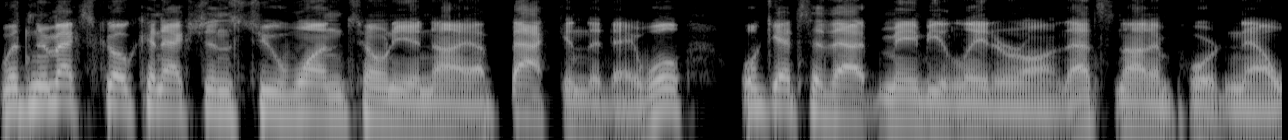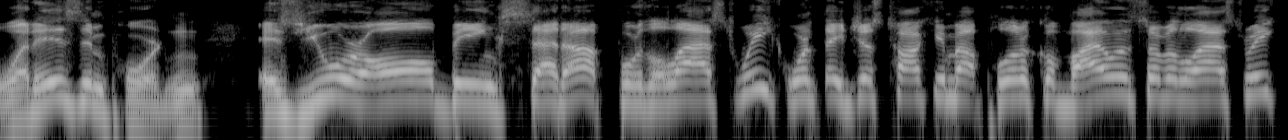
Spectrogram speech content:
with New Mexico connections to one Toney Anaya back in the day. We'll we'll get to that maybe later on. That's not important now. What is important is you were all being set up for the last week. Weren't they just talking about political violence over the last week?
